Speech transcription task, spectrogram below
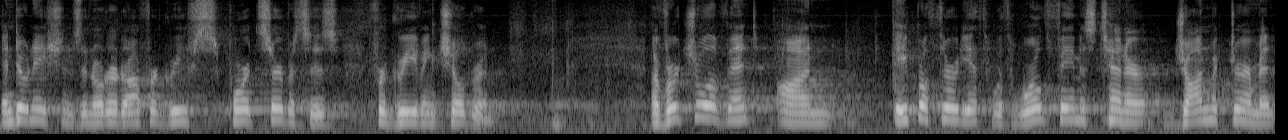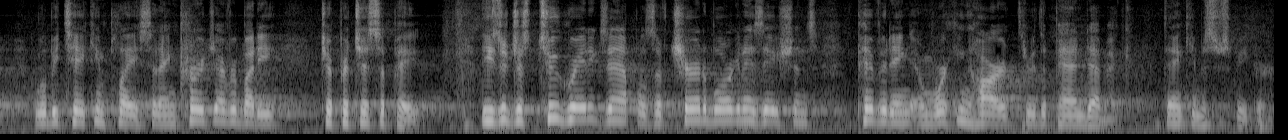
and donations in order to offer grief support services for grieving children. A virtual event on April 30th with world-famous tenor John McDermott will be taking place, and I encourage everybody to participate. These are just two great examples of charitable organizations pivoting and working hard through the pandemic. Thank you, Mr. Speaker.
